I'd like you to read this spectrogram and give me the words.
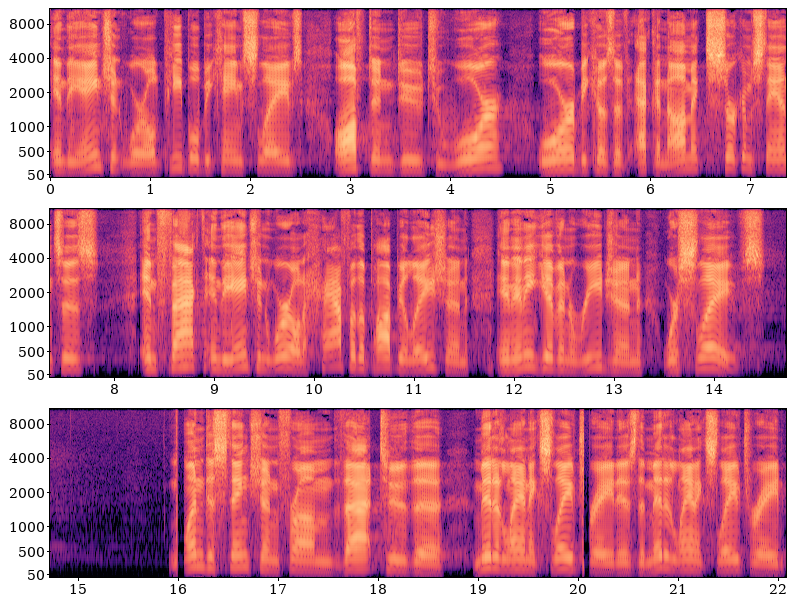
in the ancient world, people became slaves often due to war or because of economic circumstances. In fact, in the ancient world, half of the population in any given region were slaves. One distinction from that to the mid Atlantic slave trade is the mid Atlantic slave trade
